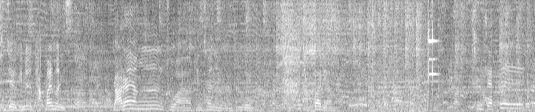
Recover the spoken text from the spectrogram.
진짜 여기는 닭발만 있어. 마라향은 좋아, 괜찮아. 근데 닭발이야. 진짜 끝.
